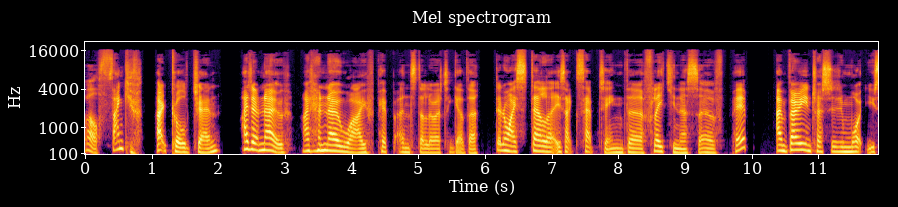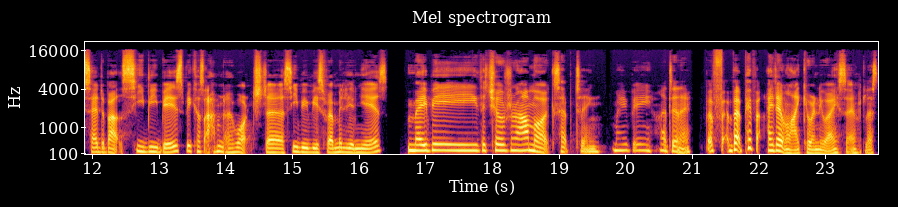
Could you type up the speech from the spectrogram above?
Well, thank you for that call, Jen. I don't know. I don't know why Pip and Stella are together. Don't know why Stella is accepting the flakiness of Pip. I'm very interested in what you said about CBBC because I haven't watched uh, CBeebies for a million years. Maybe the children are more accepting. Maybe I don't know. But but Pip, I don't like her anyway, so let's.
